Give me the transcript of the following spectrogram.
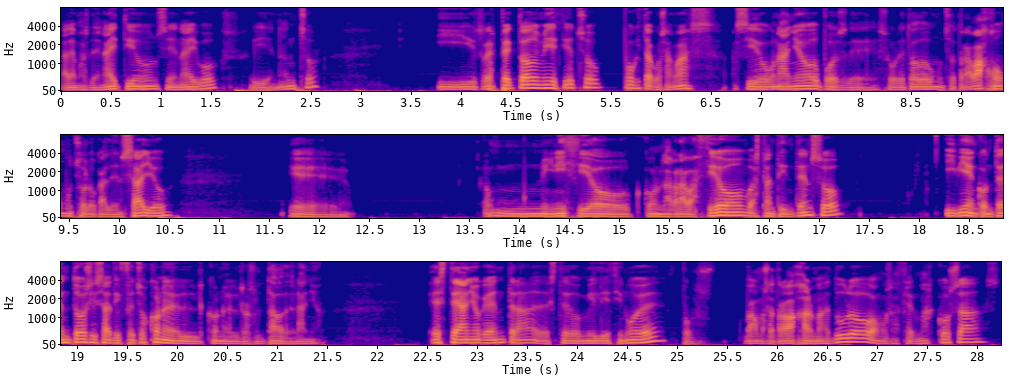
además de en iTunes y en iBox y en Anchor y respecto a 2018, poquita cosa más. Ha sido un año, pues, de sobre todo mucho trabajo, mucho local de ensayo. Eh, un inicio con la grabación bastante intenso. Y bien, contentos y satisfechos con el, con el resultado del año. Este año que entra, este 2019, pues vamos a trabajar más duro, vamos a hacer más cosas.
